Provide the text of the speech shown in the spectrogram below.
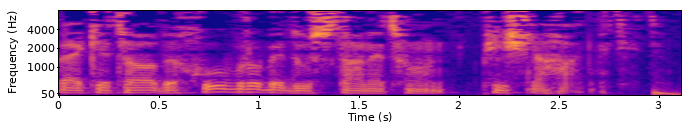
و کتاب خوب رو به دوستانتون پیشنهاد می‌دید.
